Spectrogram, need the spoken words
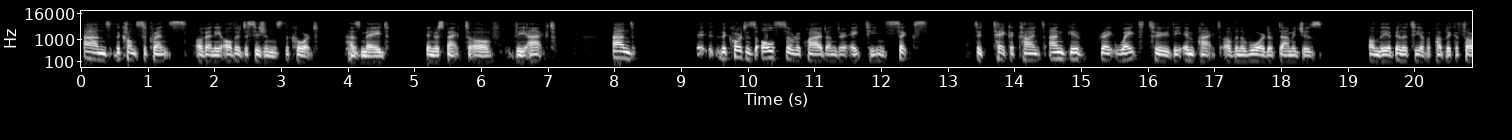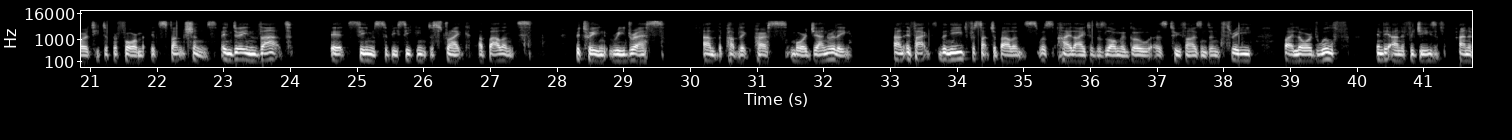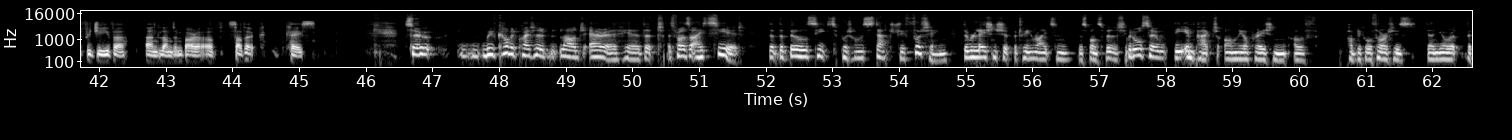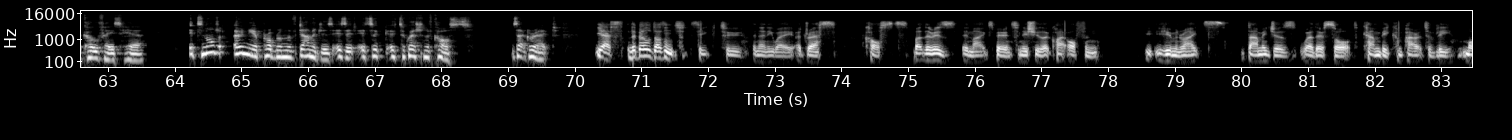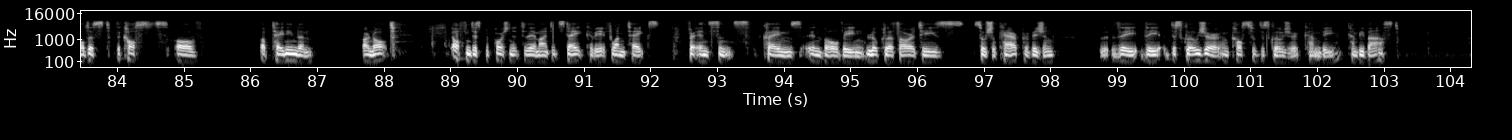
and the consequence of any other decisions the court has made in respect of the act. And uh, the court is also required under 18.6 to take account and give great weight to the impact of an award of damages on the ability of a public authority to perform its functions. In doing that, it seems to be seeking to strike a balance between redress and the public purse more generally. And in fact, the need for such a balance was highlighted as long ago as 2003 by Lord Woolf in the Anna and London Borough of Southwark case. So we've covered quite a large area here that, as far as I see it, that the bill seeks to put on a statutory footing the relationship between rights and responsibility, but also the impact on the operation of public authorities, then you're at the coalface here. It's not only a problem of damages, is it? It's a it's a question of costs. Is that correct? Yes, the bill doesn't seek to in any way address costs, but there is, in my experience, an issue that quite often human rights damages, where they're sought, can be comparatively modest. The costs of obtaining them are not often disproportionate to the amount at stake. I mean, if one takes, for instance, claims involving local authorities, social care provision, the the disclosure and costs of disclosure can be can be vast.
